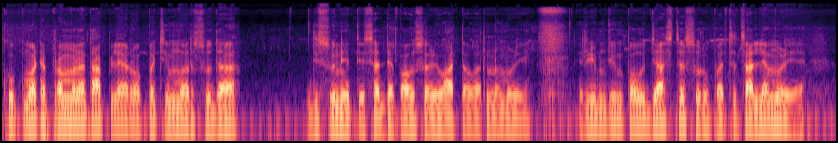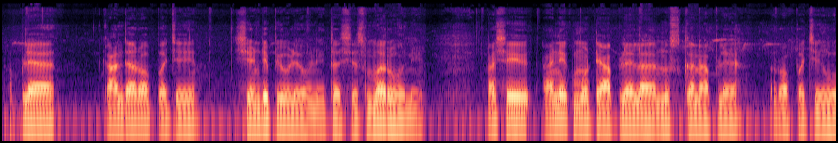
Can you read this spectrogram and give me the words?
खूप मोठ्या प्रमाणात आपल्या रोपाची मरसुद्धा दिसून येते. सध्या पावसाळी वातावरणामुळे रिमझिम पाऊस जास्त स्वरूपाचा चालल्यामुळे आपल्या कांदा रोपाचे शेंडे पिवळे होणे तसेच मर होणे असे अनेक मोठे आपल्याला नुकसान आपल्या रोपाचे हो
